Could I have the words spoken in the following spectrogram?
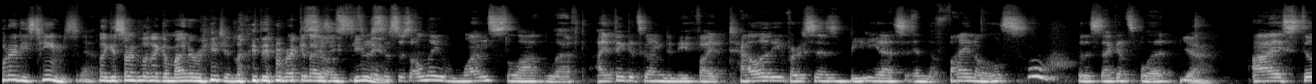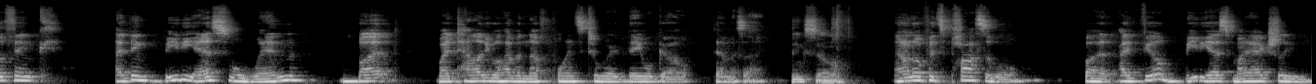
what are these teams? Yeah. Like it's starting to look like a minor region. Like they don't recognize so these team since, names. since there's only one slot left, I think it's going to be Vitality versus BDS in the finals for the second split. yeah. I still think I think BDS will win, but Vitality will have enough points to where they will go to MSI. think so. I don't know if it's possible, but I feel BDS might actually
